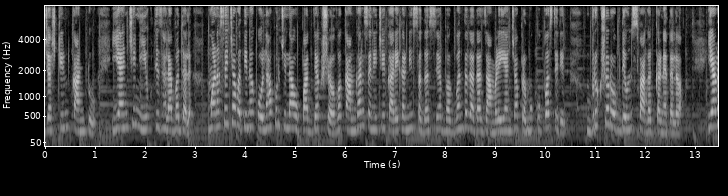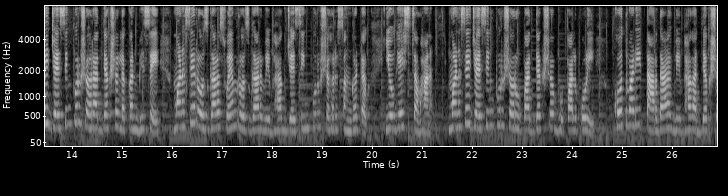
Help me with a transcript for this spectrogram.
जस्टिन कांटू यांची नियुक्ती झाल्याबद्दल मनसेच्या वतीनं कोल्हापूर जिल्हा उपाध्यक्ष व कामगार सेनेचे कार्यकारिणी सदस्य भगवंतदादा जांभळे यांच्या प्रमुख उपस्थितीत वृक्षरोप देऊन स्वागत करण्यात आलं. यावेळी जयसिंगपूर शहराध्यक्ष लखन भिसे मनसे रोजगार स्वयंरोजगार विभाग जयसिंगपूर शहर संघटक योगेश चव्हाण मनसे जयसिंगपूर शहर उपाध्यक्ष भूपाल कोळी खोतवाडी तारदाळ विभाग अध्यक्ष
